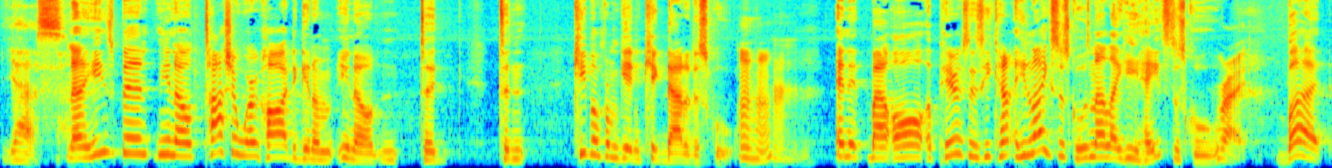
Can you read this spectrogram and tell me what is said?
Yes. Now he's been, you know, Tasha worked hard to get him, you know, to to keep him from getting kicked out of the school. Mm-hmm. And it, by all appearances, he kind he likes the school. It's not like he hates the school, Right. But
